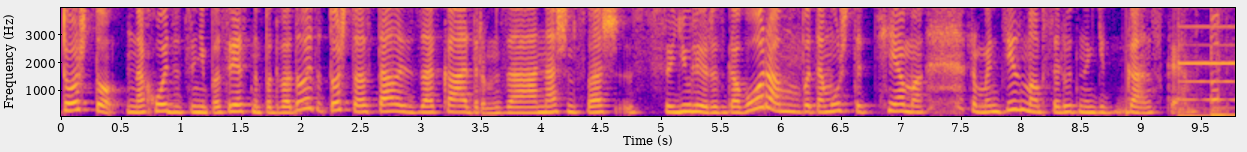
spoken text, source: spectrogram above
то, что находится непосредственно под водой, это то, что осталось за кадром, за нашим с, ваш... с Юлей разговором, потому что тема романтизма абсолютно гигантская.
